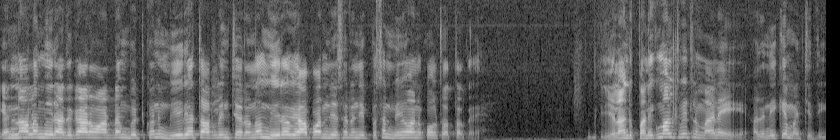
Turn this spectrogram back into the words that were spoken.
ఎన్నాళ్ళు మీరు అధికారం అడ్డం పెట్టుకొని మీరే తరలించారనో మీరే వ్యాపారం చేశారని చెప్పేసి మేము అనుకోవాల్సి వస్తుంది ఇలాంటి పనికి పనికిమాల ట్వీట్లు మానే అది నీకే మంచిది.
